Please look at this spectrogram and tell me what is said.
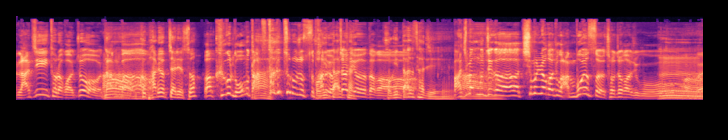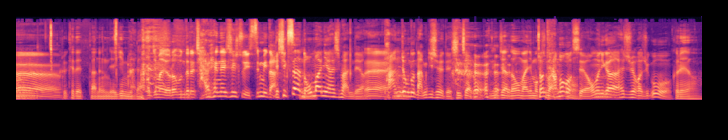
라지에이터라고 하죠 난방 어, 그 바로 옆자리였어? 아 그걸 너무 따뜻하게 틀어줬어 바로 옆자리에다가 거긴 따뜻하지. 마지막 아. 문제가 침 흘려가지고 안 보였어요 젖어가지고 음. 네. 그렇게 됐다는 얘기입니다. 하지만 여러분들은 잘 해내실 수 있습니다 그러니까 식사 너무 많이 하시면 안 돼요. 네. 반 정도 남기셔야 돼요, 진짜로. 진짜 너무 많이 먹지 전다 말고. 먹었어요. 어머니가 해주셔가지고. 그래요.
